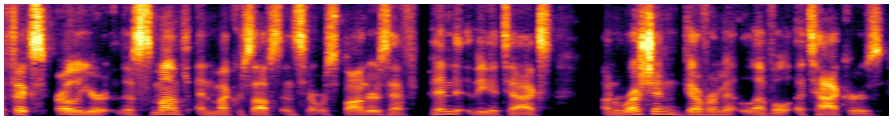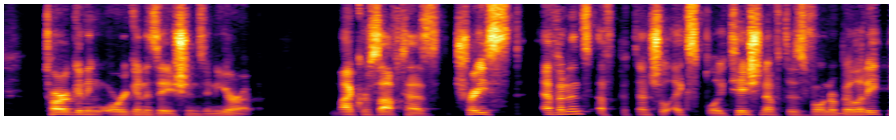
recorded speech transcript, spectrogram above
the fix earlier this month, and Microsoft's incident responders have pinned the attacks on Russian government level attackers targeting organizations in Europe. Microsoft has traced evidence of potential exploitation of this vulnerability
